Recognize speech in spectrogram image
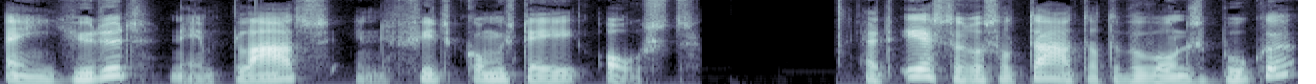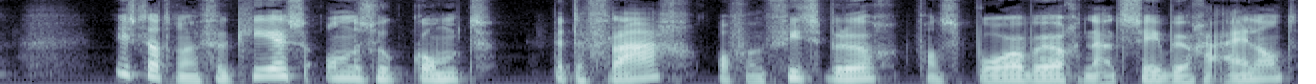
En Judith neemt plaats in Fietscomité Oost. Het eerste resultaat dat de bewoners boeken is dat er een verkeersonderzoek komt met de vraag of een fietsbrug van Spoorburg naar het Zeeburger eiland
